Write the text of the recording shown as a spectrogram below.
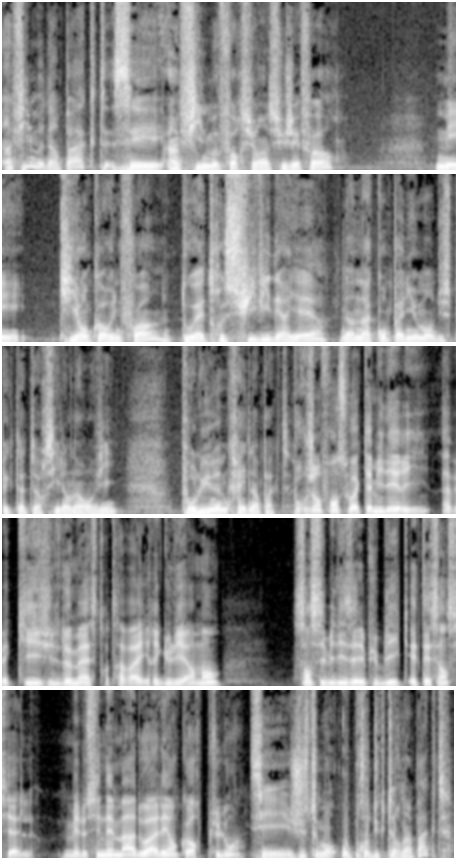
Un film d'impact, c'est un film fort sur un sujet fort, mais qui, encore une fois, doit être suivi derrière d'un accompagnement du spectateur s'il en a envie, pour lui-même créer de l'impact. Pour Jean-François Camilleri, avec qui Gilles Demestre travaille régulièrement, sensibiliser les publics est essentiel, mais le cinéma doit aller encore plus loin. C'est justement au producteur d'impact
